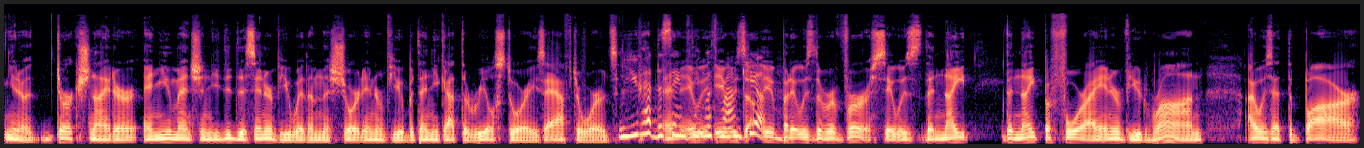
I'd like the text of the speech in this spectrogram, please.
you know, Dirkschneider, and you mentioned you did this interview with him, this short interview, but then you got the real stories afterwards. You had the And same it thing wa- with it Ron was, uh, Keel. it- but it was the reverse. It was the night the night before I interviewed Ron. I was at the bar,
